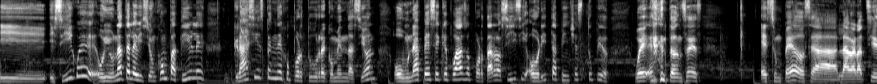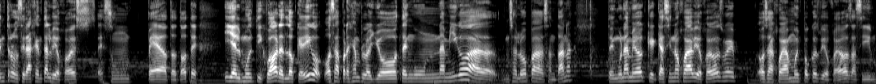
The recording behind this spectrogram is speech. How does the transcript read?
Y, y sí, güey, y una televisión compatible. Gracias, pendejo, por tu recomendación. O una PC que pueda soportarlo. Sí, sí, ahorita, pinche estúpido. Güey, entonces, es un pedo. O sea, la verdad, sí, introducir a gente al videojuego es, es un pedo totote. Y el multijugador es lo que digo. O sea, por ejemplo, yo tengo un amigo, un saludo para Santana. Tengo un amigo que casi no juega videojuegos, güey. O sea, juega muy pocos videojuegos. Así,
